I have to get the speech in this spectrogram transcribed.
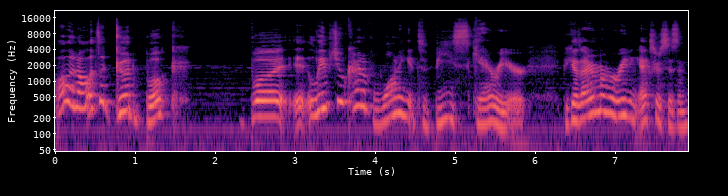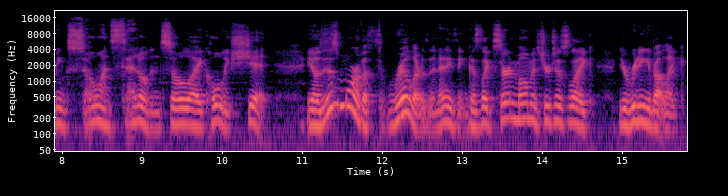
all in all, it's a good book, but it leaves you kind of wanting it to be scarier. Because I remember reading Exorcism being so unsettled and so like, holy shit. You know, this is more of a thriller than anything. Because like certain moments, you're just like, you're reading about like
